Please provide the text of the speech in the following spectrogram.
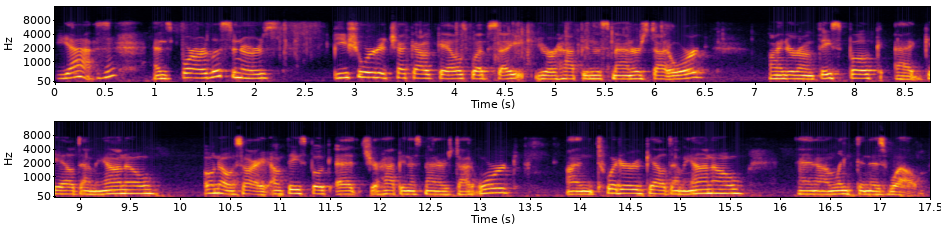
Yes. Mm-hmm. And for our listeners, be sure to check out Gayle's website, yourhappinessmatters.org. Find her on Facebook at Gayle Damiano. Oh, no, sorry, on Facebook at yourhappinessmatters.org, on Twitter, Gayle Damiano, and on LinkedIn as well.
